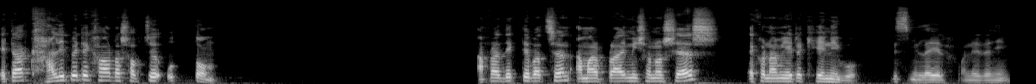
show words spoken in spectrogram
এটা খালি পেটে খাওয়াটা সবচেয়ে উত্তম। আপনারা দেখতে পাচ্ছেন, আমার প্রায় মিশানো শেষ। এখন আমি এটা খেয়ে নিব। বিসমিল্লাহ রহমান রহিম।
